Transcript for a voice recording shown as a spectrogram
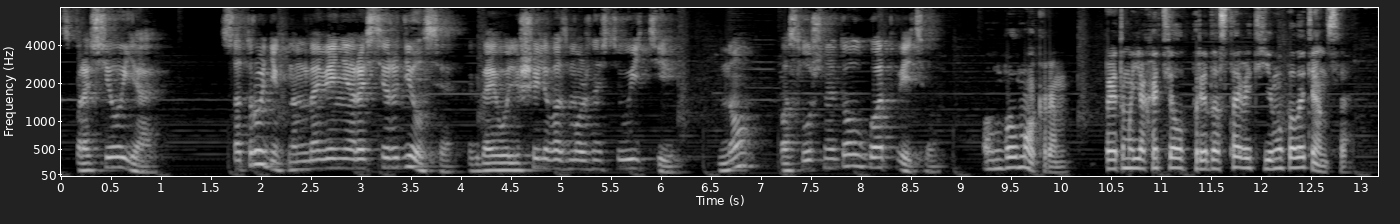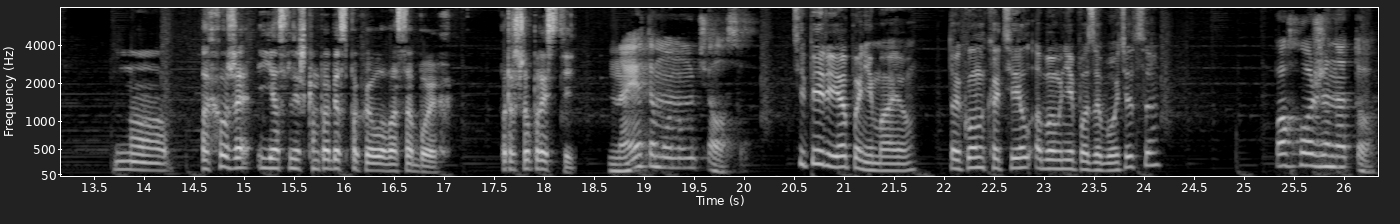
Спросил я. Сотрудник на мгновение рассердился, когда его лишили возможности уйти, но, послушный долгу, ответил. Он был мокрым, поэтому я хотел предоставить ему полотенце. Но, похоже, я слишком побеспокоил вас обоих. Прошу простить. На этом он умчался. Теперь я понимаю. Так он хотел обо мне позаботиться? Похоже на то.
